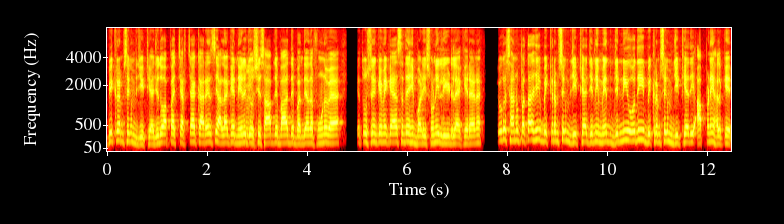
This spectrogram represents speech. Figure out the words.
ਵਿਕਰਮ ਸਿੰਘ ਮਜੀਠੀਆ। ਜਦੋਂ ਆਪਾਂ ਚਰਚਾ ਕਰ ਰਹੇ ਸੀ ਹਾਲਾਂਕਿ ਨੀਲ ਜੋਸ਼ੀ ਸਾਹਿਬ ਦੇ ਬਾਅਦ ਦੇ ਬੰਦਿਆਂ ਦਾ ਫੋਨ ਹੋਇਆ ਕਿ ਤੁਸੀਂ ਕਿਵੇਂ ਕਹਿ ਸਕਦੇ ਅਸੀਂ ਬੜੀ ਸੋਹਣੀ ਲੀਡ ਲੈ ਕੇ ਰਹਿਣਾ। ਕਿਉਂਕਿ ਸਾਨੂੰ ਪਤਾ ਸੀ ਵਿਕਰਮ ਸਿੰਘ ਮਜੀਠੀਆ ਜਿੰਨੀ ਮਿਹਨਤ ਜਿੰਨੀ ਉਹਦੀ ਵਿਕਰਮ ਸਿੰਘ ਮਜੀਠੀਆ ਦੀ ਆਪਣੇ ਹਲਕੇ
